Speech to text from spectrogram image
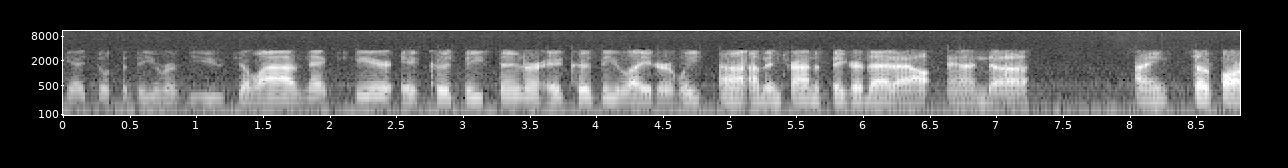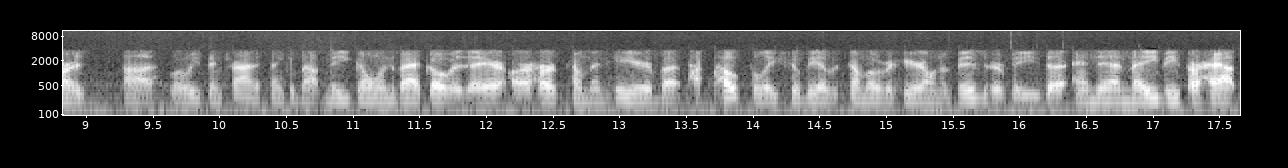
scheduled to be reviewed July of next year. It could be sooner, it could be later. We, uh, I've been trying to figure that out. And uh, I mean, so far as uh, well, we've been trying to think about me going back over there or her coming here, but hopefully she'll be able to come over here on a visitor visa, and then maybe perhaps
